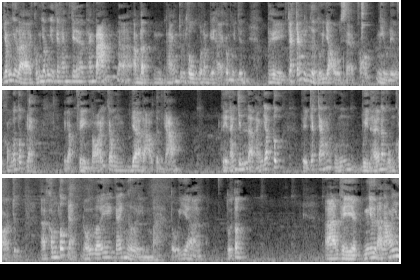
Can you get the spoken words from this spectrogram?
giống như là cũng giống như cái tháng tháng 8 à, âm lịch ừ, tháng trung thu của năm kỷ hợi 2019 thì chắc chắn những người tuổi dậu sẽ có nhiều điều không có tốt đẹp gặp phiền toái trong gia đạo tình cảm. Thì tháng 9 là tháng giáp tức thì chắc chắn cũng vì thế nó cũng có chút À, không tốt đẹp đối với cái người mà tuổi à, tuổi tuất à, thì như đã nói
